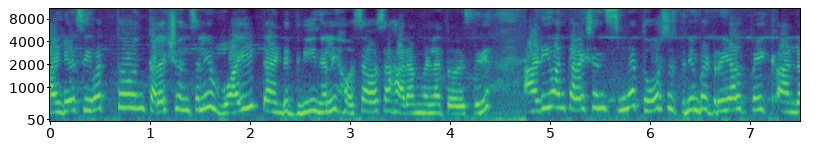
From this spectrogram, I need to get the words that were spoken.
ಅಂಡ್ ಎಸ್ ಇವತ್ತು ಒಂದು ಕಲೆಕ್ಷನ್ಸ್ ಅಲ್ಲಿ ವೈಟ್ ಅಂಡ್ ಗ್ರೀನ್ ಅಲ್ಲಿ ಹೊಸ ಹೊಸ ಹಾರಮ್ಗಳನ್ನ ತೋರಿಸ್ತೀನಿ. ಅಂಡ್ ಈ ಒಂದು ಕಲೆಕ್ಷನ್ಸ್ ತೋರಿಸ್ತೀನಿ but real pick and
